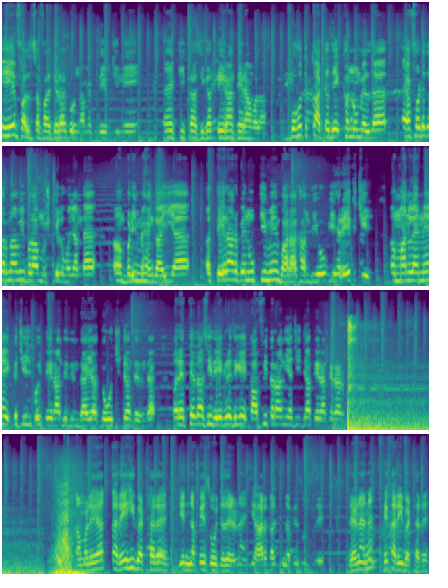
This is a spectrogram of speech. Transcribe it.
ਇਹ ਫਲਸਫਾ ਜਿਹੜਾ ਗੁਰੂ ਨਾਨਕ ਦੇਵ ਜੀ ਨੇ ਕੀਤਾ ਸੀਗਾ 13 13 ਵਾਲਾ। ਬਹੁਤ ਘੱਟ ਦੇਖਣ ਨੂੰ ਮਿਲਦਾ ਹੈ ਐਫਰਟ ਕਰਨਾ ਵੀ ਬੜਾ ਮੁਸ਼ਕਿਲ ਹੋ ਜਾਂਦਾ ਹੈ ਬੜੀ ਮਹਿੰਗਾਈ ਹੈ ਅਹ, 13 ਰੁਪਏ ਨੂੰ ਕਿਵੇਂ ਬਾਰਾ ਖਾਂਦੀ ਹੋਊਗੀ ਹਰੇਕ ਚੀਜ਼? ਮੰਨ ਲੈਂਦੇ ਆ ਇੱਕ ਚੀਜ਼ ਕੋਈ 13 ਦੀ ਦਿੰਦਾ ਜਾਂ ਦੋ ਚੀਜ਼ਾਂ ਦੇ ਦਿੰਦਾ ਪਰ ਇੱਥੇ ਤਾਂ ਅਸੀਂ ਦੇਖ ਰਹੇ ਸੀਗੇ ਕਾਫੀ ਤਰ੍ਹਾਂ ਦੀਆਂ ਚੀਜ਼ਾਂ 13 13 ਰੁਪਏ। ਕਮਲਿਆ ਘਰੇ ਹੀ ਬੈਠਾ ਰਹੇ, ਜੇ ਨਫੇ ਸੋਚਦੇ ਰਹਿਣਾ ਹੈ, ਜੇ ਹਰ ਗੱਲ 'ਚ ਨਫੇ ਸੋਚਦੇ ਰਹਿਣਾ ਨਾ ਤੇ ਘਰੇ ਹੀ ਬੈਠਾ ਰਹੇ।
